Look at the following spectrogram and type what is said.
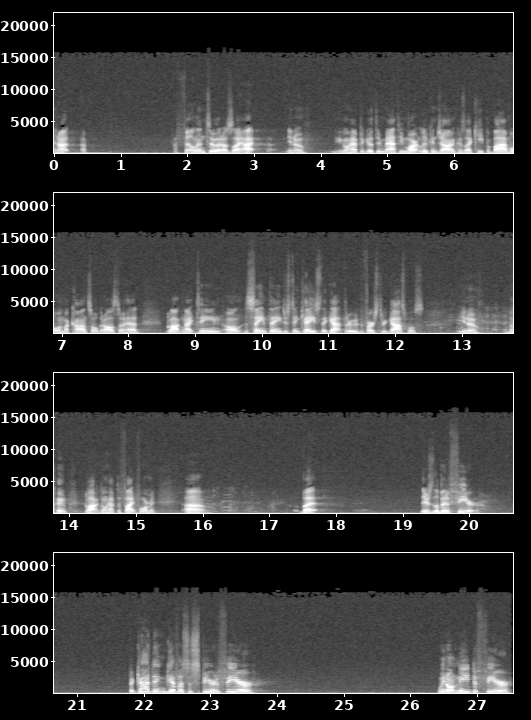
And I, I, I fell into it. I was like, I, you know, you're going to have to go through Matthew, Mark, Luke, and John because I keep a Bible in my console, but also had Glock 19, all the same thing, just in case they got through the first three Gospels. You know, boom, Glock gonna have to fight for me. Um, but there's a little bit of fear. But God didn't give us a spirit of fear. We don't need to fear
